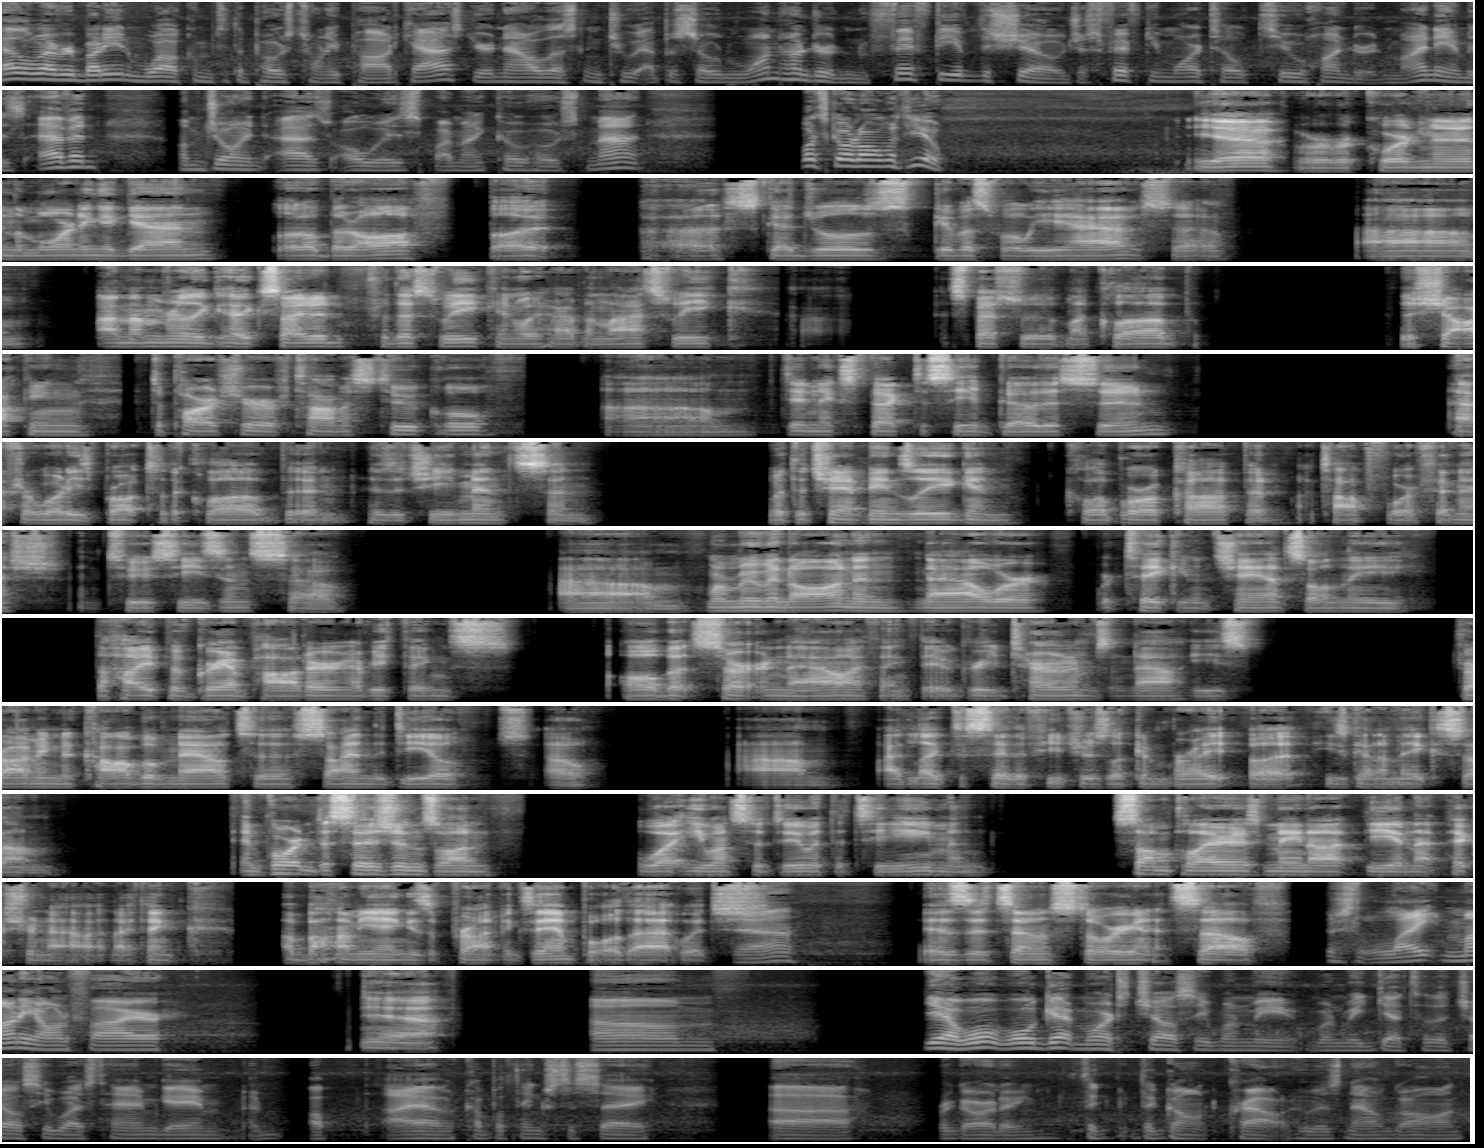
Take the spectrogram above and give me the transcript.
Hello, everybody, and welcome to the Post 20 podcast. You're now listening to episode 150 of the show, just 50 more till 200. My name is Evan. I'm joined, as always, by my co host, Matt. What's going on with you? Yeah, we're recording it in the morning again, a little bit off, but uh, schedules give us what we have. So um, I'm, I'm really excited for this week and what happened last week, uh, especially with my club the shocking departure of Thomas Tuchel. Um, didn't expect to see him go this soon after what he's brought to the club and his achievements, and with the Champions League and Club World Cup and a top four finish in two seasons. So um, we're moving on, and now we're we're taking a chance on the the hype of Graham Potter. Everything's all but certain now. I think they agreed terms, and now he's driving to Cobham now to sign the deal. So um, I'd like to say the future's looking bright, but he's going to make some important decisions on what he wants to do with the team. And some players may not be in that picture now. And I think Aubameyang is a prime example of that, which yeah. is its own story in itself. Just light money on fire. Yeah. Um, yeah, we'll we'll get more to Chelsea when we when we get to the Chelsea West Ham game. I'll, i have a couple things to say uh, regarding the the Gaunt Kraut who is now gone.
